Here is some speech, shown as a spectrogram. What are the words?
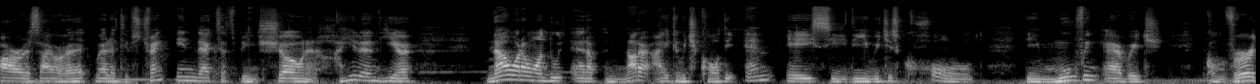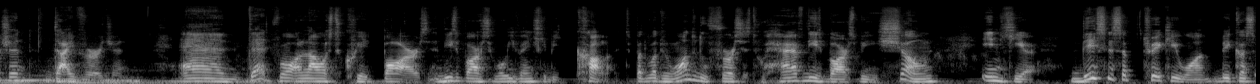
RSI or relative strength index that's being shown and hidden here. Now what I want to do is add up another item which is called the MACD which is called the moving average convergent divergent and that will allow us to create bars and these bars will eventually be colored but what we want to do first is to have these bars being shown in here. This is a tricky one because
